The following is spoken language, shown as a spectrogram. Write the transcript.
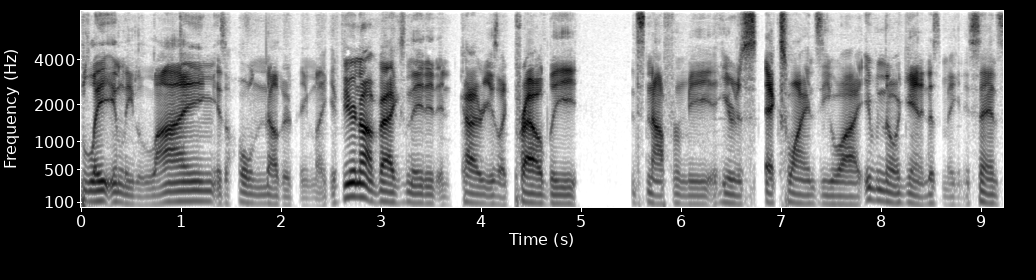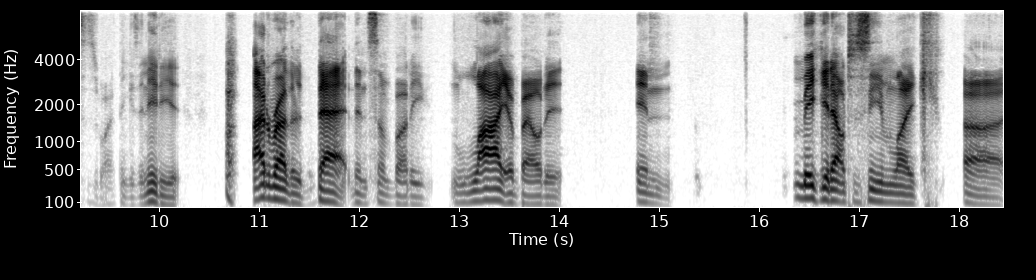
blatantly lying is a whole nother thing. Like if you're not vaccinated and Kyrie is like proudly, it's not for me. Here's X, Y, and Z, Y. Even though again it doesn't make any sense. This is why I think he's an idiot. I'd rather that than somebody lie about it and make it out to seem like uh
